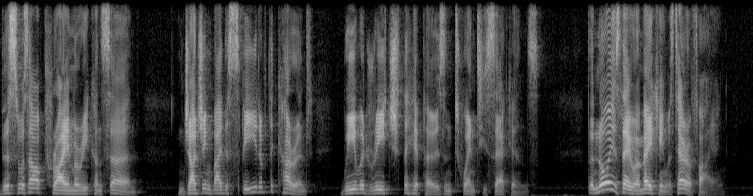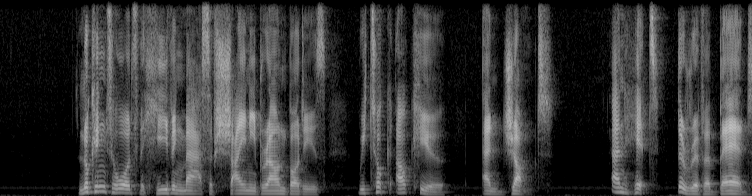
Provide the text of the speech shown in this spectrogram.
This was our primary concern. Judging by the speed of the current, we would reach the hippos in 20 seconds. The noise they were making was terrifying. Looking towards the heaving mass of shiny brown bodies, we took our cue and jumped and hit the river bed.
